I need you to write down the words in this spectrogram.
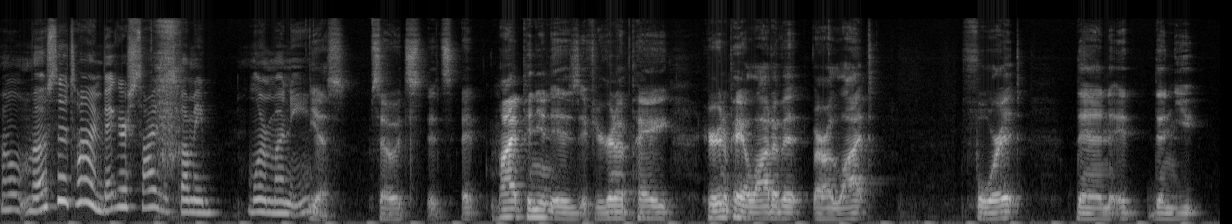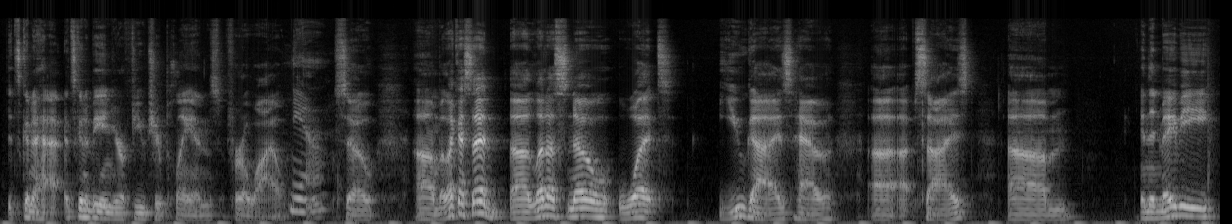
Well, most of the time, bigger size is to be more money. Yes. So it's it's it, my opinion is if you're gonna pay if you're gonna pay a lot of it or a lot for it, then it then you it's gonna ha- it's gonna be in your future plans for a while. Yeah. So, um, but like I said, uh, let us know what you guys have uh, upsized, um, and then maybe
